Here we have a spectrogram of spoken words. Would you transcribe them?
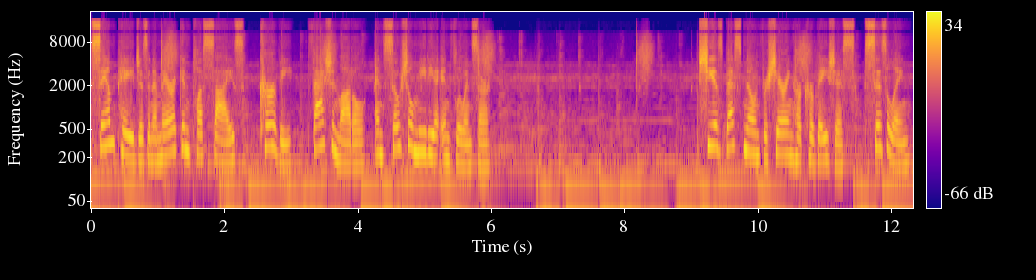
Sam Paige is an American plus-size, curvy, fashion model, and social media influencer. She is best known for sharing her curvaceous, sizzling,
